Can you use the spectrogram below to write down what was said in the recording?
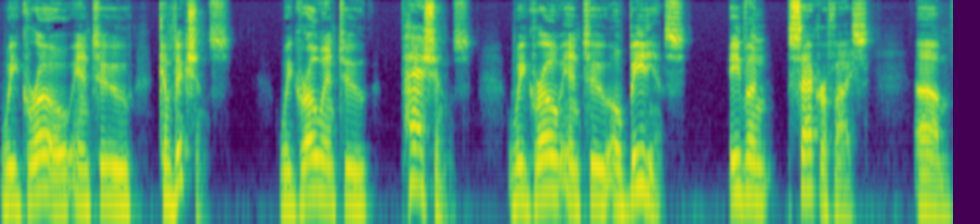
we grow into convictions, we grow into passions, we grow into obedience, even sacrifice. Um,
